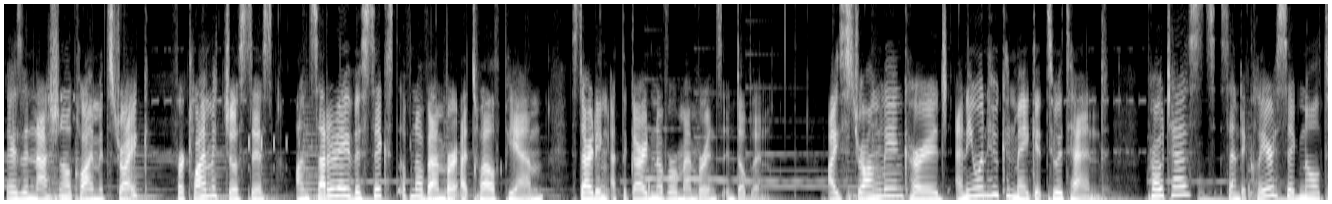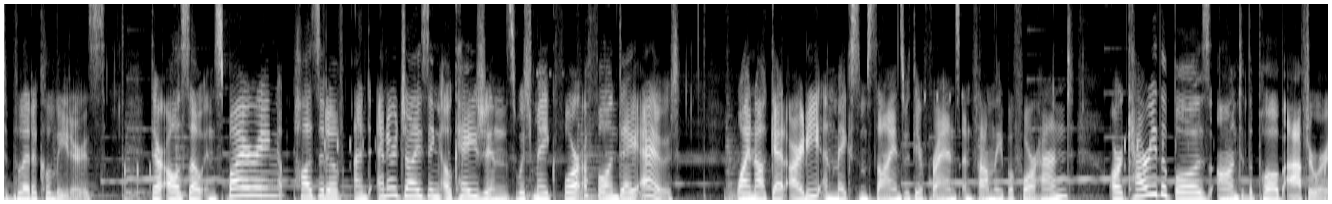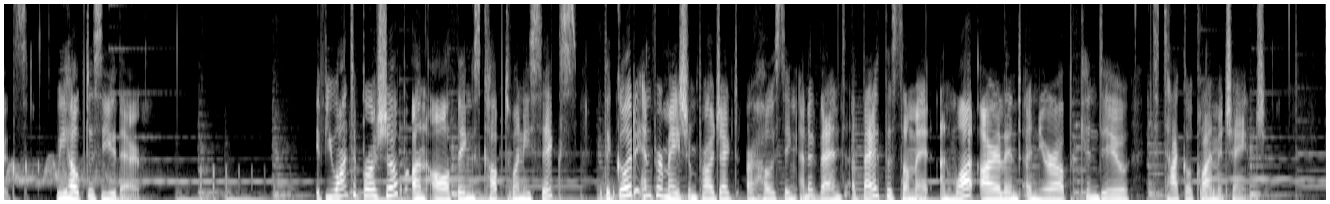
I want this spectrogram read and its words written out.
There's a national climate strike for climate justice on Saturday, the 6th of November at 12 pm, starting at the Garden of Remembrance in Dublin. I strongly encourage anyone who can make it to attend. Protests send a clear signal to political leaders. They're also inspiring, positive, and energizing occasions which make for a fun day out. Why not get arty and make some signs with your friends and family beforehand? Or carry the buzz onto the pub afterwards. We hope to see you there. If you want to brush up on all things COP26, the Good Information Project are hosting an event about the summit and what Ireland and Europe can do to tackle climate change.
